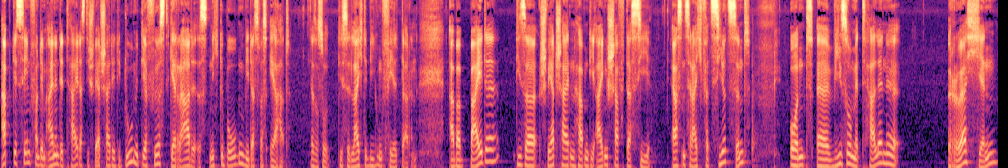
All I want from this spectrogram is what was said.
Abgesehen von dem einen Detail, dass die Schwertscheide, die du mit dir führst, gerade ist, nicht gebogen wie das, was er hat. Also so, diese leichte Biegung fehlt darin. Aber beide dieser Schwertscheiden haben die Eigenschaft, dass sie erstens reich verziert sind und äh, wie so metallene Röhrchen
